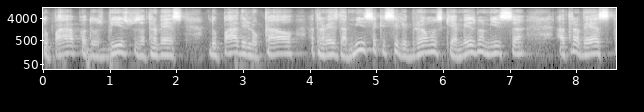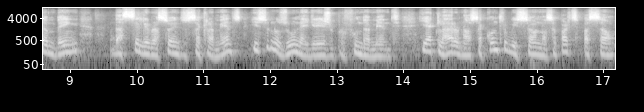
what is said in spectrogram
do Papa, dos bispos, através do padre local, através da missa que celebramos, que é a mesma missa, através também das celebrações dos sacramentos, isso nos une à igreja profundamente. E é claro, nossa contribuição, nossa participação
